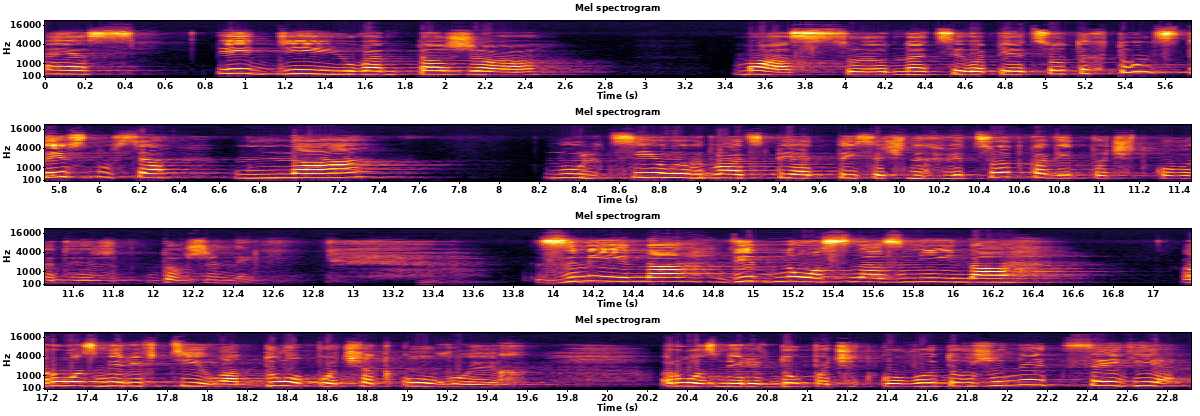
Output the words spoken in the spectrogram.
С під дією вантажа масою 1,5 тонн стиснувся на 0,25% від початкової довжини. Зміна, відносна зміна розмірів тіла до початкових розмірів до початкової довжини це є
